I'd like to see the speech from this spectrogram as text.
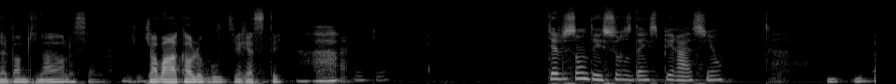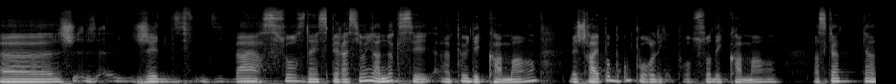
album d'une heure, j'avais encore le goût d'y rester. Okay. Quelles sont tes sources d'inspiration? Euh, J'ai diverses sources d'inspiration. Il y en a que c'est un peu des commandes, mais je ne travaille pas beaucoup pour pour, sur des commandes. Parce que quand, quand,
